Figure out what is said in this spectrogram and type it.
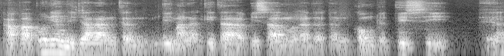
apa pun yang dijalankan di mana kita bisa mengadakan kompetisi ya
